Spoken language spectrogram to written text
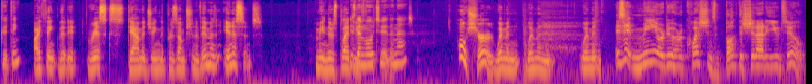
Good thing? I think that it risks damaging the presumption of immi- innocence. I mean, there's plenty Is there of more to it than that? oh, sure, women, women, women Is it me or do her questions bug the shit out of you too?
